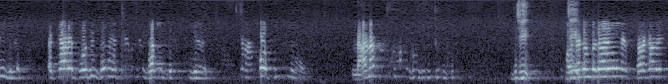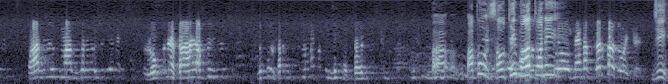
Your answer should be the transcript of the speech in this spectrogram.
જોઈએ. અત્યારે પોઝિશન એટલી બધી ખરાબ થઈ છે લોકો નાના જી વધારે સરકારે પાક વીમો માફ કરવો જોઈએ. લોકોને સહાય આપવી જોઈએ. લોકો સરકાર ના આપી શકે. સરકાર બા- બાપુ સૌથી મહત્વની મહેનત કરતા જ હોય છે. જી.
